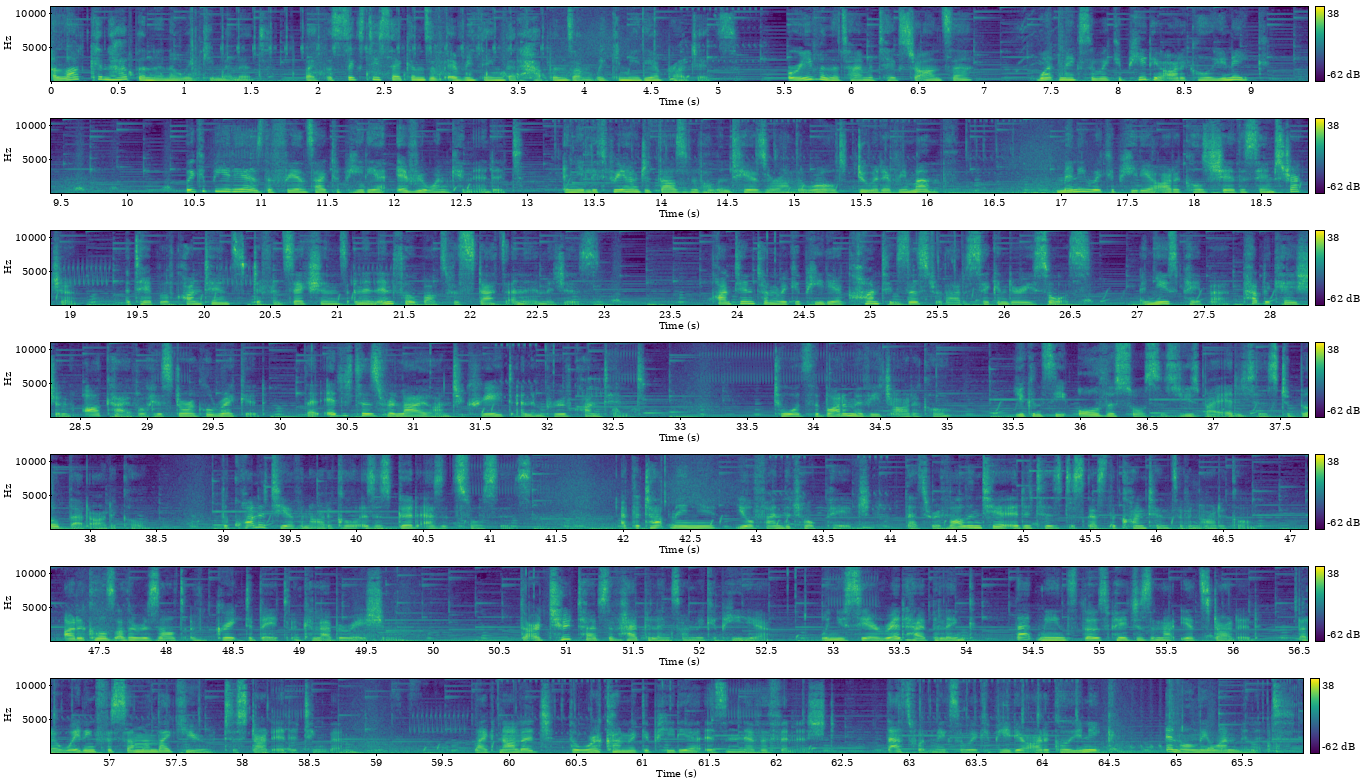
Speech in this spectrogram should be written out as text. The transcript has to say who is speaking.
Speaker 1: A lot can happen in a Wiki Minute, like the 60 seconds of everything that happens on Wikimedia projects. Or even the time it takes to answer, what makes a Wikipedia article unique? Wikipedia is the free encyclopedia everyone can edit, and nearly 300,000 volunteers around the world do it every month. Many Wikipedia articles share the same structure, a table of contents, different sections, and an info box with stats and images. Content on Wikipedia can't exist without a secondary source, a newspaper, publication, archive, or historical record that editors rely on to create and improve content. Towards the bottom of each article, you can see all the sources used by editors to build that article. The quality of an article is as good as its sources. At the top menu, you'll find the talk page. That's where volunteer editors discuss the contents of an article. Articles are the result of great debate and collaboration. There are two types of hyperlinks on Wikipedia. When you see a red hyperlink, that means those pages are not yet started, but are waiting for someone like you to start editing them. Like knowledge, the work on Wikipedia is never finished. That's what makes a Wikipedia article unique, in only one minute.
